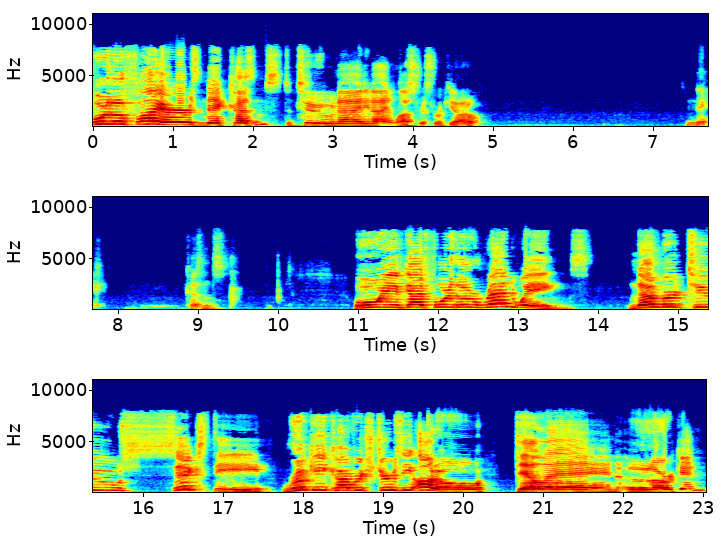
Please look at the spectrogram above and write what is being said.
For the Flyers, Nick Cousins to 299, lustrous rookie auto. Nick Cousins. Who we've got for the Red Wings, number 260, rookie coverage jersey auto, Dylan Larkin.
